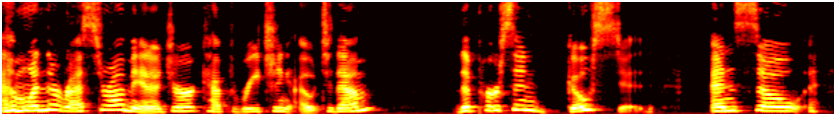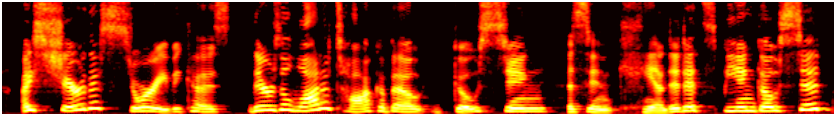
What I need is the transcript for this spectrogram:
And when the restaurant manager kept reaching out to them, the person ghosted. And so I share this story because there's a lot of talk about ghosting, as in candidates being ghosted.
